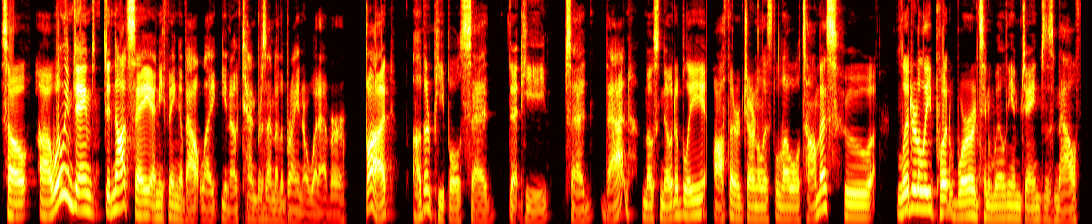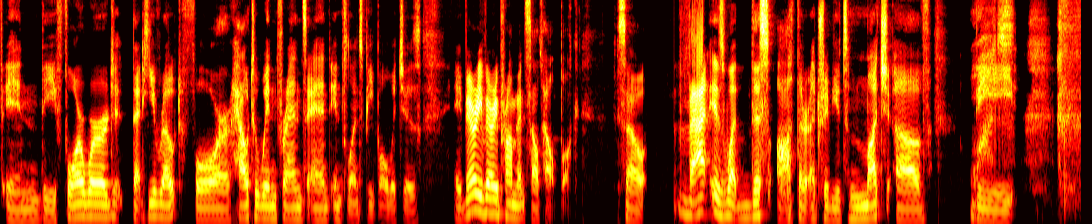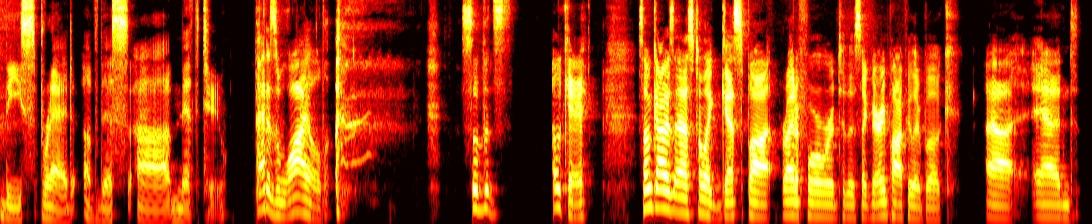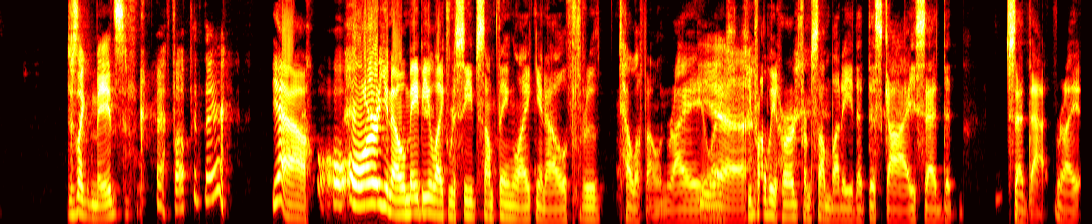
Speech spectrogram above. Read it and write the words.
So uh, William James did not say anything about like you know ten percent of the brain or whatever, but other people said that he said that. Most notably, author journalist Lowell Thomas, who literally put words in William James's mouth in the foreword that he wrote for How to Win Friends and Influence People, which is a very very prominent self help book. So that is what this author attributes much of the what? the spread of this uh, myth to. That is wild. so that's okay. Some guy was asked to like guest spot, write a foreword to this like very popular book, uh, and just like made some crap up in there. Yeah, or, or, you know maybe like received something like you know through telephone, right? Yeah. Like he probably heard from somebody that this guy said that said that, right?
